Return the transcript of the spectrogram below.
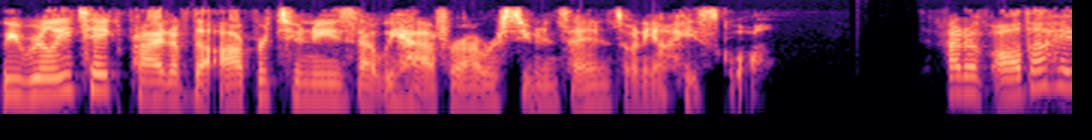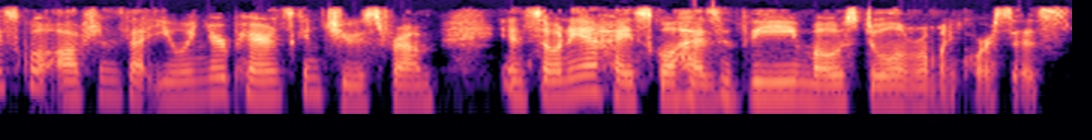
We really take pride of the opportunities that we have for our students at Ansonia High School. Out of all the high school options that you and your parents can choose from, Ansonia High School has the most dual enrollment courses.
